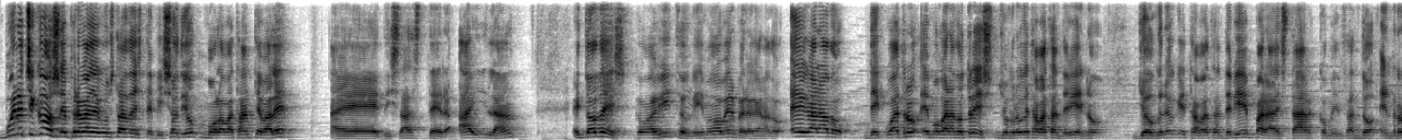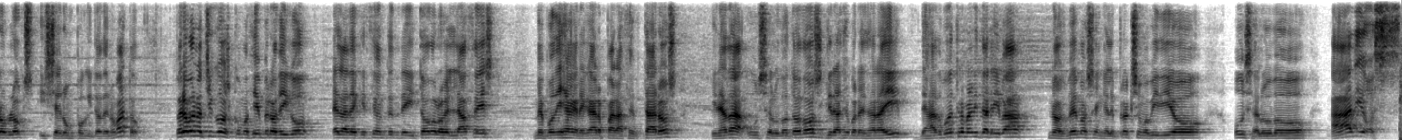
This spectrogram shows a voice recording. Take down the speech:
Bueno chicos, espero que haya gustado este episodio Mola bastante, ¿vale? Eh, Disaster Island entonces, como habéis visto, que íbamos a ver, pero he ganado He ganado de 4, hemos ganado 3 Yo creo que está bastante bien, ¿no? Yo creo que está bastante bien para estar comenzando en Roblox Y ser un poquito de novato Pero bueno chicos, como siempre os digo En la descripción tendréis todos los enlaces Me podéis agregar para aceptaros. Y nada, un saludo a todos, gracias por estar ahí. Dejad vuestra manita arriba, nos vemos en el próximo vídeo. Un saludo, adiós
